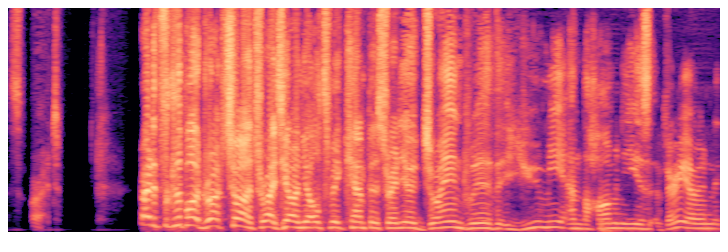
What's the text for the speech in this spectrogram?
this. All right. Right, it's the Clipart Rock Chart right here on your Ultimate Campus Radio, joined with Yumi and the Harmonies' very own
